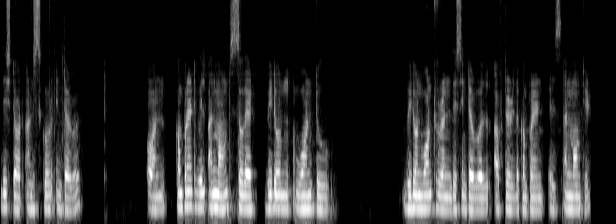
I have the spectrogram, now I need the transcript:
this dot underscore interval on component will unmount so that we don't want to we don't want to run this interval after the component is unmounted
